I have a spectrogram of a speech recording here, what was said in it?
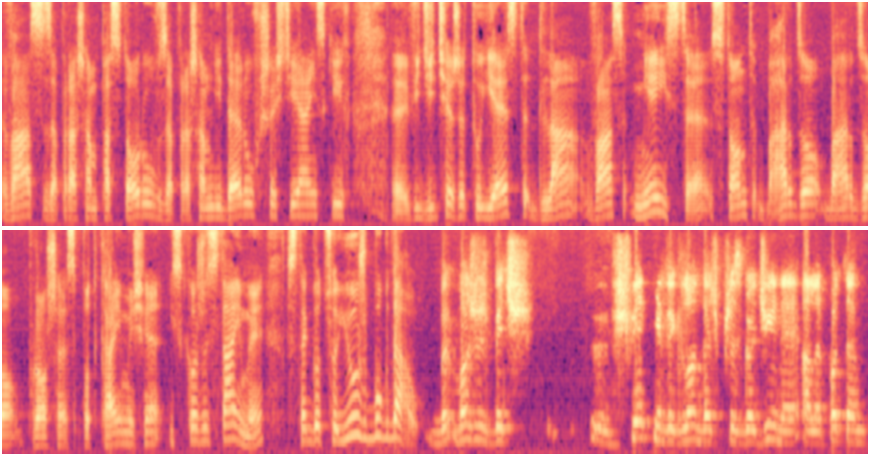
Was, zapraszam pastorów, zapraszam liderów chrześcijańskich. E, widzicie, że tu jest dla Was miejsce, stąd bardzo, bardzo proszę, spotkajmy się i skorzystajmy korzystajmy z tego, co już Bóg dał. Możesz być świetnie wyglądać przez godzinę, ale potem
